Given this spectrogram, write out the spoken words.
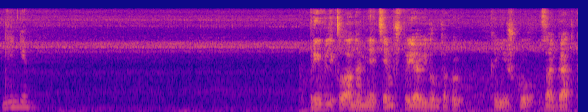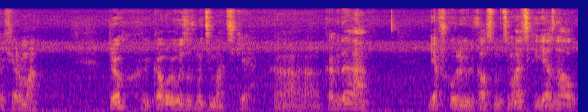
Книги. Привлекла на меня тем, что я видел такую книжку «Загадка Ферма». Трехвековой вызов математики. А, когда я в школе увлекался математикой, я знал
